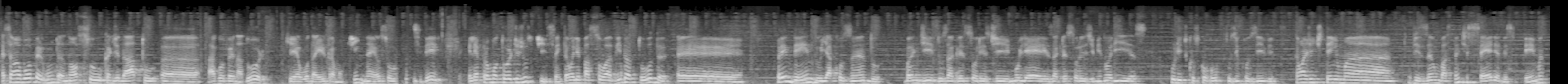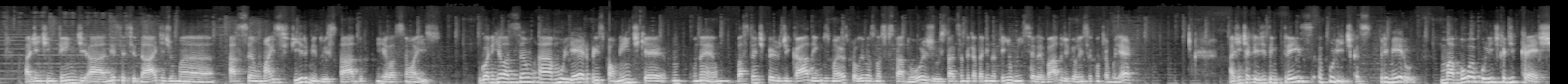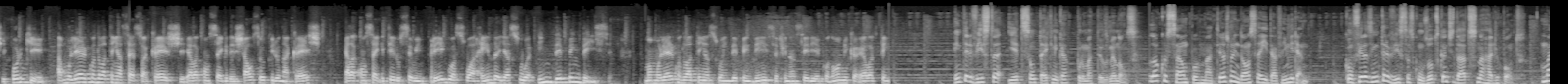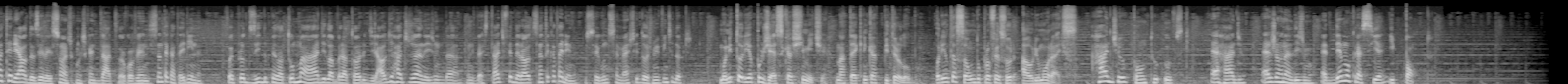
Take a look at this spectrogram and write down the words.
Essa é uma boa pergunta. Nosso candidato uh, a governador, que é o Odair Tramontim, né? Eu sou o vice dele. Ele é promotor de justiça. Então ele passou a vida toda é, prendendo e acusando bandidos, agressores de mulheres, agressores de minorias, políticos corruptos, inclusive. Então a gente tem uma visão bastante séria desse tema. A gente entende a necessidade de uma ação mais firme do Estado em relação a isso. Agora, em relação à mulher, principalmente, que é um, né, um, bastante prejudicada e um dos maiores problemas do nosso estado hoje, o estado de Santa Catarina tem um índice elevado de violência contra a mulher. A gente acredita em três políticas. Primeiro, uma boa política de creche. Por quê? A mulher, quando ela tem acesso à creche, ela consegue deixar o seu filho na creche, ela consegue ter o seu emprego, a sua renda e a sua independência. Uma mulher, quando ela tem a sua independência financeira e econômica, ela tem. Entrevista e edição técnica por Matheus Mendonça. Locução por Matheus Mendonça e Davi Miranda. Confira as entrevistas com os outros candidatos na Rádio Ponto. O material das eleições com os candidatos ao governo de Santa Catarina foi produzido pela Turma A de Laboratório de Áudio e Radiojornalismo da Universidade Federal de Santa Catarina, no segundo semestre de 2022. Monitoria por Jéssica Schmidt, na técnica Peter Lobo. Orientação do professor Áureo Moraes. Rádio.UFSC. É rádio, é jornalismo, é democracia e ponto.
